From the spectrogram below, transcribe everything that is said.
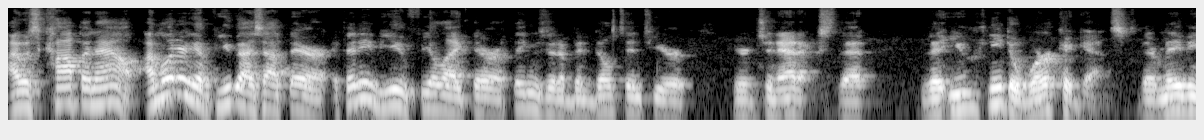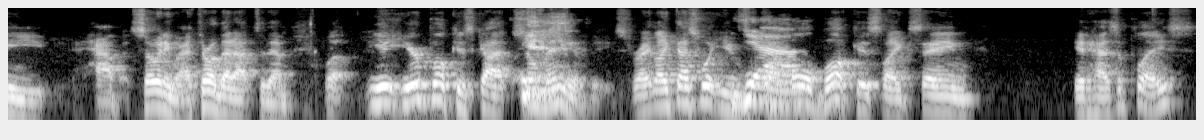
I was copping out. I'm wondering if you guys out there, if any of you feel like there are things that have been built into your your genetics that that you need to work against. There may be habits. So anyway, I throw that out to them. Well, you, your book has got so many of these, right? Like that's what you. Yeah. The whole book is like saying it has a place,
